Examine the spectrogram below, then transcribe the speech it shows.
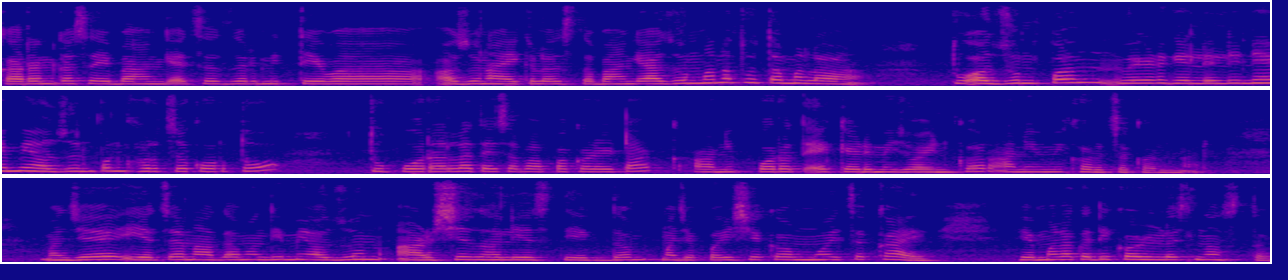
कारण कसं आहे बांग्याचं जर मी तेव्हा अजून ऐकलं असतं बांग्या अजून म्हणत होता मला तू अजून पण वेळ गेलेली नाही मी अजून पण खर्च करतो. तू पोराला त्याच्या बापाकडे टाक आणि परत अकॅडमी जॉईन कर आणि मी खर्च करणार. म्हणजे याच्या नादामध्ये मी अजून आळशी झाली असती एकदम. म्हणजे पैसे कमवायचं काय हे मला कधी कळलंच नसतं.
